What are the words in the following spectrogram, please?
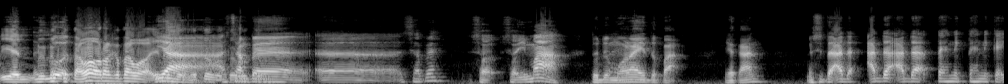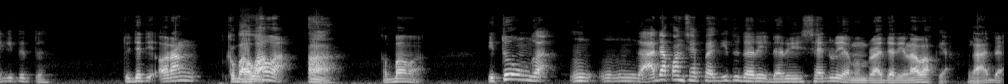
iya, iya, Nunung ketawa orang ketawa. Iya, Iya, betul, betul, betul, sampai eh, siapa? ya? So, Soima tuh udah mulai itu pak, ya kan? Maksudnya ada ada ada teknik-teknik kayak gitu tuh. Tuh jadi orang Ke bawah. ke bawah, Ah, ke bawah. Itu nggak ng- nggak ada konsep kayak gitu dari dari saya dulu ya mempelajari lawak ya, nggak ada.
